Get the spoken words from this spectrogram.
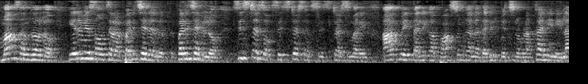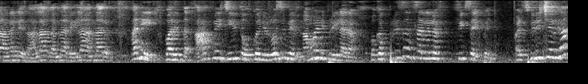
మా సంఘంలో ఇరవై సంవత్సరాల పరిచర్య పరిచర్యలో సిస్టర్స్ ఒక సిస్టర్స్ ఒక సిస్టర్స్ మరి ఆత్మీయ తల్లిగా పాస్టంగా నా దగ్గరికి వచ్చినప్పుడు అక్క నేను ఇలా అనలేదు అలాగ అన్నారు ఇలా అన్నారు అని వారి ద- ఆత్మీయ జీవితం కొన్ని రోజులు మీరు నమ్మండి ప్రియులారా. ఒక ప్రిజన్ సెల్లలో ఫిక్స్ అయిపోయింది. వాళ్ళు స్పిరిచువల్గా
